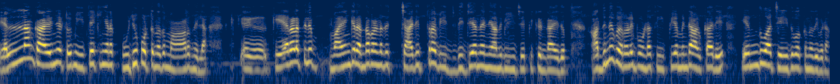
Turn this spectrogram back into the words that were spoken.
എല്ലാം കഴിഞ്ഞിട്ടും ഈറ്റയ്ക്ക് ഇങ്ങനെ കുരു പൊട്ടുന്നത് മാറുന്നില്ല. കേരളത്തിൽ ഭയങ്കര എന്താ പറയണത്? ചരിത്ര വി- വിജയം തന്നെയാണ് ബി ജെ പിക്ക് ഉണ്ടായത്. അതിന് വിറളി പോണ്ട സി പി എമ്മിന്റെ ആൾക്കാർ എന്തുവാ ചെയ്തു വെക്കുന്നത് ഇവിടെ?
